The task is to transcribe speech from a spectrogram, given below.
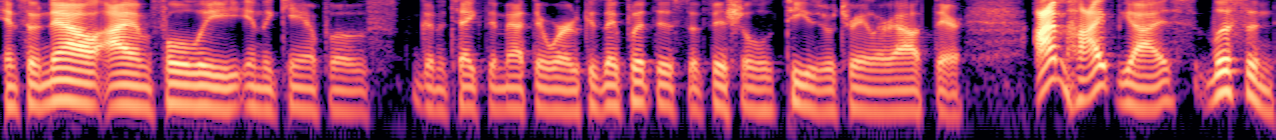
And so now I am fully in the camp of going to take them at their word because they put this official teaser trailer out there. I'm hyped, guys. Listen,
